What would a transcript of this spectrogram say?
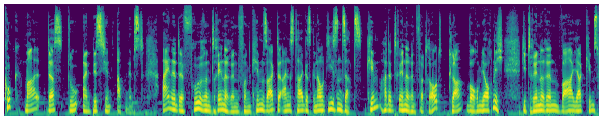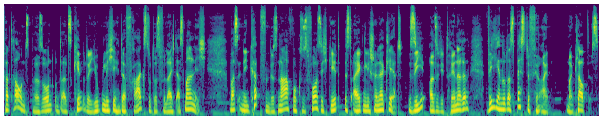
Guck mal, dass du ein bisschen abnimmst. Eine der früheren Trainerinnen von Kim sagte eines Tages genau diesen Satz. Kim hat der Trainerin vertraut. Klar, warum ja auch nicht? Die Trainerin war ja Kims Vertrauensperson und als Kind oder Jugendliche hinterfragst du das vielleicht erstmal nicht. Was in den Köpfen des Nachwuchses vor sich geht, ist eigentlich schnell erklärt. Sie, also die Trainerin, will ja nur das Beste für einen. Man glaubt es.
